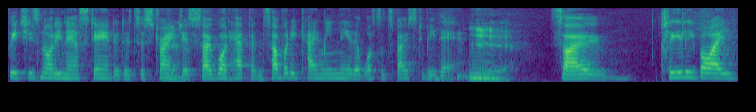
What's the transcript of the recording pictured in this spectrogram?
which is not in our standard. It's a stranger. Yeah. So what happened? Somebody came in there that wasn't supposed to be there. Yeah. So clearly, by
